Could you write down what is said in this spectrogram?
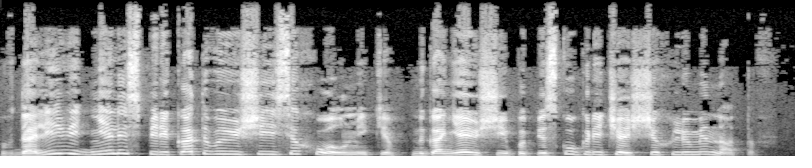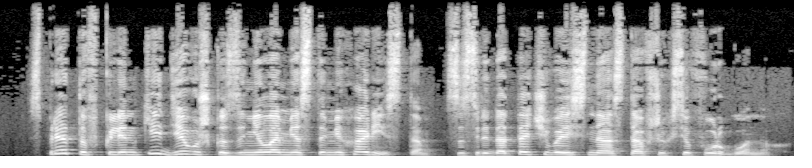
Вдали виднелись перекатывающиеся холмики, догоняющие по песку кричащих люминатов. Спрятав клинки, девушка заняла место мехариста, сосредотачиваясь на оставшихся фургонах.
